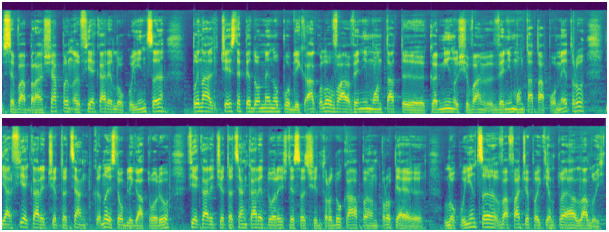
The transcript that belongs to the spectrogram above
se va branșa până fiecare locuință până ce este pe domeniul public. Acolo va veni montat căminul și va veni montat apometru, iar fiecare cetățean, că nu este obligatoriu, fiecare cetățean care dorește să-și introducă apă în propria locuință va face pe cheltuia la lui.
